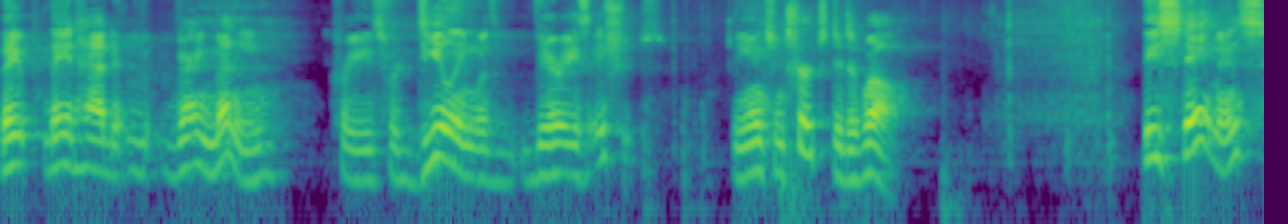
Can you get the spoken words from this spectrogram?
They, they had had very many creeds for dealing with various issues. The ancient church did as well. These statements,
